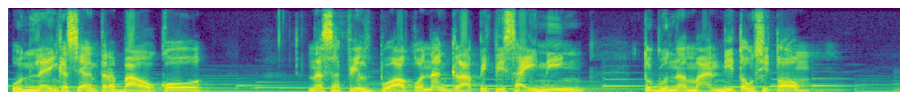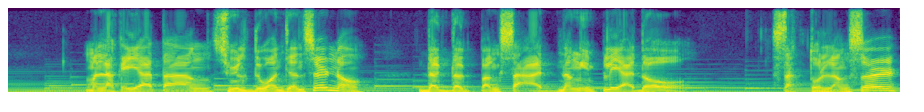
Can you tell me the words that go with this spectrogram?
Online kasi ang trabaho ko. Nasa field po ako ng graphic designing. Tugon naman nitong si Tom. Malaki yata ang sweldoan dyan sir no? Dagdag pang saad ng empleyado. Sakto lang sir.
